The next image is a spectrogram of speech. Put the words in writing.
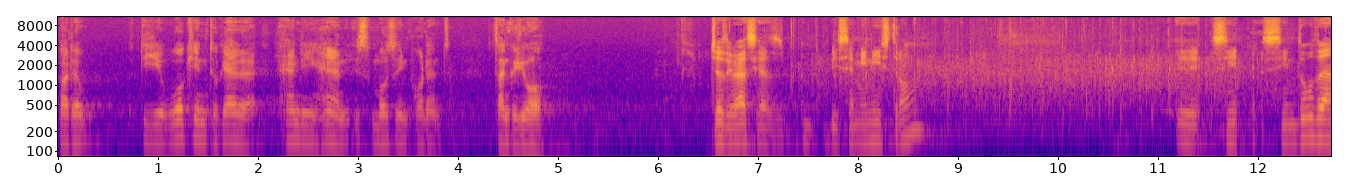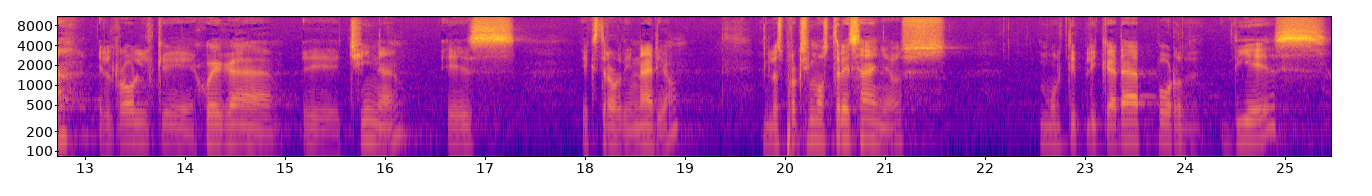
but uh, the working together hand in hand is most important. Thank you all. Muchas gracias, viceministro. Eh, sin duda, el rol que juega eh, China es extraordinario. En los próximos tres años multiplicará por 10,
